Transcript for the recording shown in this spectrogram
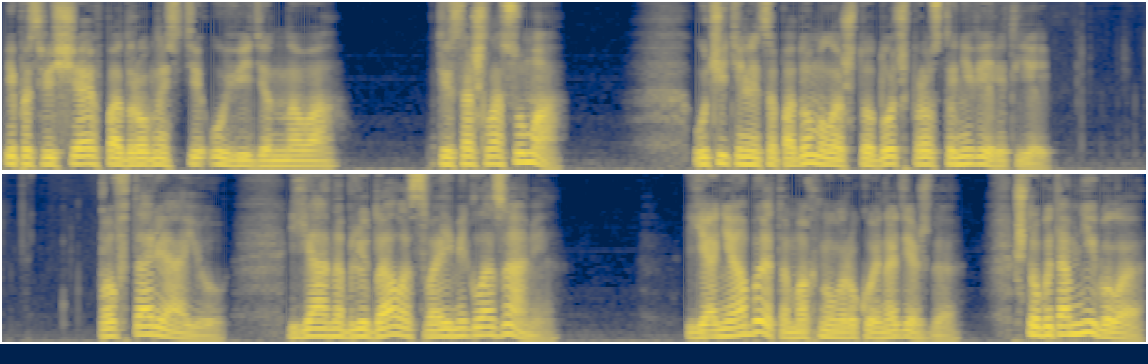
и посвящая в подробности увиденного. «Ты сошла с ума». Учительница подумала, что дочь просто не верит ей. «Повторяю, я наблюдала своими глазами». «Я не об этом», — махнула рукой Надежда. «Что бы там ни было,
